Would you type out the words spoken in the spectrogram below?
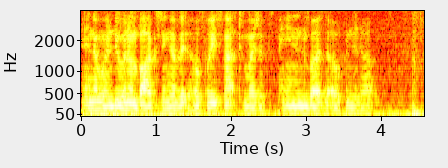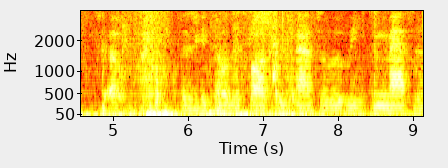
and I'm going to do an unboxing of it. Hopefully it's not too much of a pain in the butt to open it up. Go. As you can tell, this box is absolutely massive.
